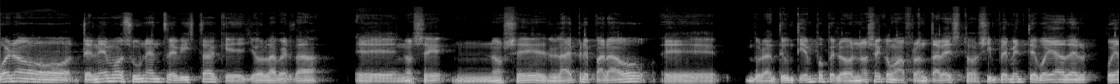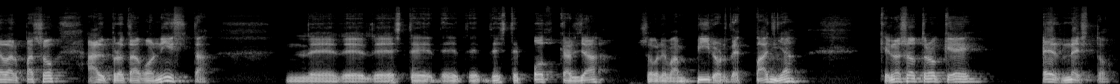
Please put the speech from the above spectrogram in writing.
Bueno, tenemos una entrevista que yo la verdad eh, no sé, no sé, la he preparado eh, durante un tiempo, pero no sé cómo afrontar esto. Simplemente voy a dar, voy a dar paso al protagonista de, este, de, este podcast ya sobre vampiros de España, que no es otro que Ernesto.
